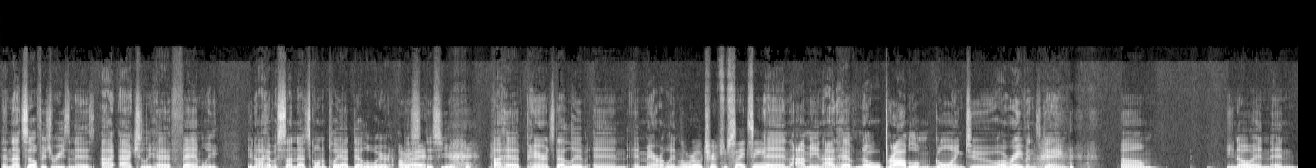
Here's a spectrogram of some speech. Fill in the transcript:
And that selfish reason is I actually have family. You know, I have a son that's going to play at Delaware this, right. this year. I have parents that live in in Maryland. little road trip, some sightseeing. And I mean, I'd have no problem going to a Ravens game, um, you know, and and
